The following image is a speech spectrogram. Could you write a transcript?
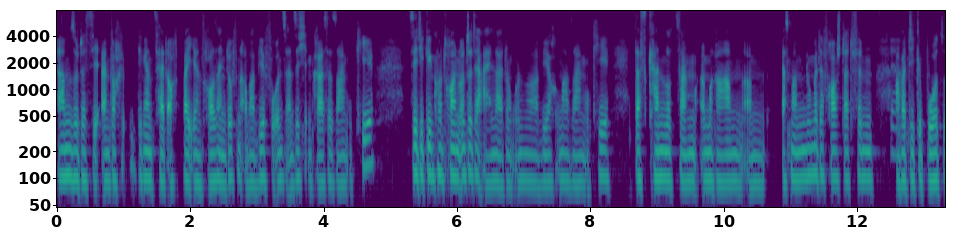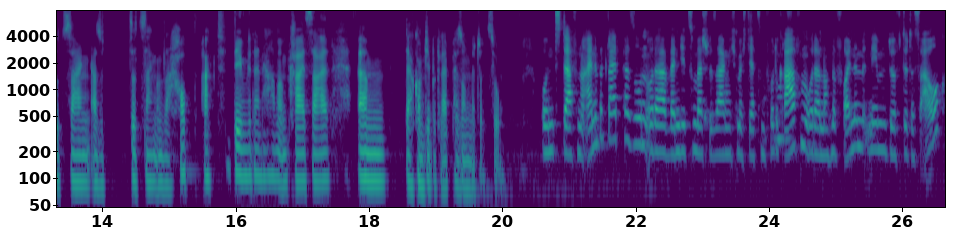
ähm, sodass sie einfach die ganze Zeit auch bei ihren Frau sein dürfen. Aber wir für uns an sich im Kreis sagen, okay, Gegenkontrollen unter der Einleitung und wie auch immer sagen, okay, das kann sozusagen im Rahmen ähm, erstmal nur mit der Frau stattfinden, ja. aber die Geburt sozusagen, also sozusagen unser Hauptakt, den wir dann haben im Kreissaal, ähm, da kommt die Begleitperson mit dazu. Und darf nur eine Begleitperson oder wenn die zum Beispiel sagen, ich möchte jetzt einen Fotografen oder noch eine Freundin mitnehmen, dürfte das auch?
